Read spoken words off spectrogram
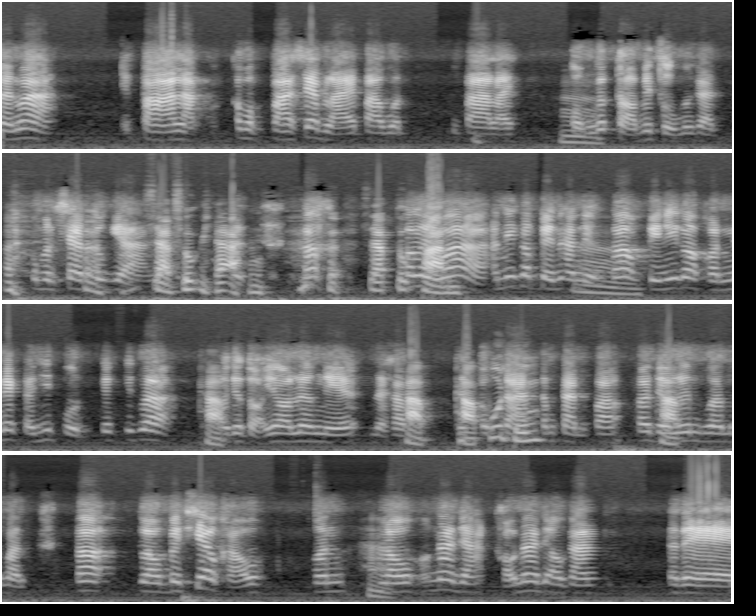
กันว่าไอ้ปลาหลักเขาบอกปลาแซ่บหลายปลาบดปลาอะไร ผมก็ตอบไม่ถูกเหมือนกันเพราะมันแซ่บทุกอย่างแซบทุกอย่างก็แซบทุกก็เลพัยนว่า อันนี้ก็เป็นอันหนึ่งอ่าก็ปีนี้ก็คอนเนคกับญี่ปุ่นก็คิดว่าครับเราจะต่อยอดเรื่องนี้นะครับครับครับพูดถึงโอกาสสำคัญก็ก็จะครับเรื่องความสำคัญก็เราไปเที่ยวเขา มันฮะเราน่าจะเขาน่าจะเอาการแสดง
